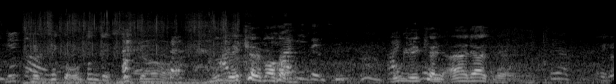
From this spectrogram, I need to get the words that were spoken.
이게 두이 개가 새끼 어떤 데 진짜 목이 왜 이렇게 얇아 아니 되지 목이 왜 이렇게 얇아 아 내가 그래 됐어?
